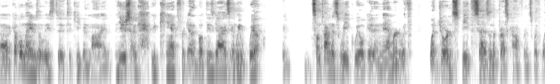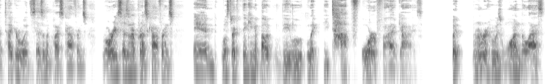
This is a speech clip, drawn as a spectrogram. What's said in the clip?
uh, a couple names at least to, to keep in mind. You just you can't forget about these guys, and we will. Sometime this week, we will get enamored with what Jordan Spieth says in the press conference, with what Tiger Woods says in a press conference, Rory says in a press conference, and we'll start thinking about the like the top four or five guys. But remember who has won the last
